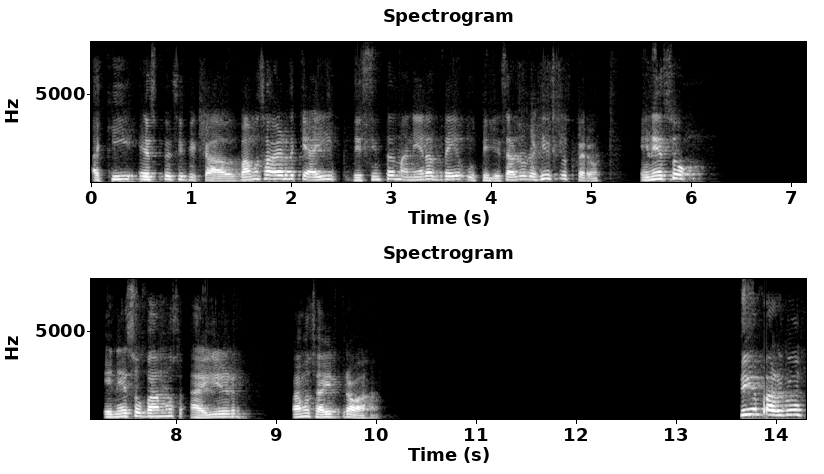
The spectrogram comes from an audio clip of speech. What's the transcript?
aquí especificados. Vamos a ver de que hay distintas maneras de utilizar los registros, pero en eso, en eso vamos a ir, vamos a ir trabajando. Sin embargo,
